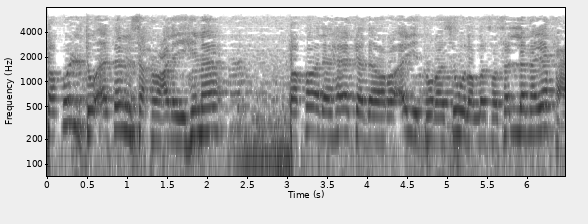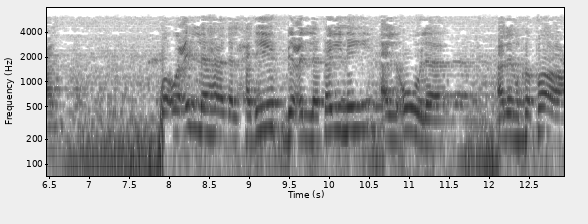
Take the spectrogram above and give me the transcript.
فقلت أتمسح عليهما؟ فقال هكذا رأيت رسول الله صلى الله عليه وسلم يفعل. وأعل هذا الحديث بعلتين الأولى الانقطاع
